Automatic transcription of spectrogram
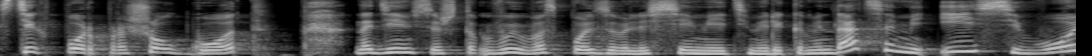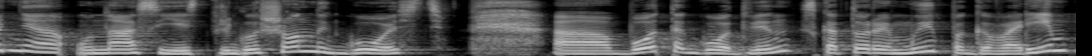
С тех пор прошел год, Надеемся, что вы воспользовались всеми этими рекомендациями. И сегодня у нас есть приглашенный гость а, Бота Годвин, с которой мы поговорим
